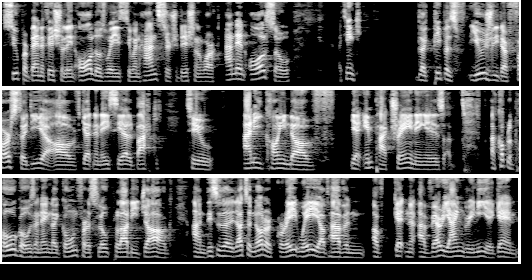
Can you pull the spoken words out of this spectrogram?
super beneficial in all those ways to enhance their traditional work. And then also, I think like people's usually their first idea of getting an ACL back to any kind of yeah impact training is a couple of pogos and then like going for a slow ploddy jog and this is a that's another great way of having of getting a, very angry knee again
